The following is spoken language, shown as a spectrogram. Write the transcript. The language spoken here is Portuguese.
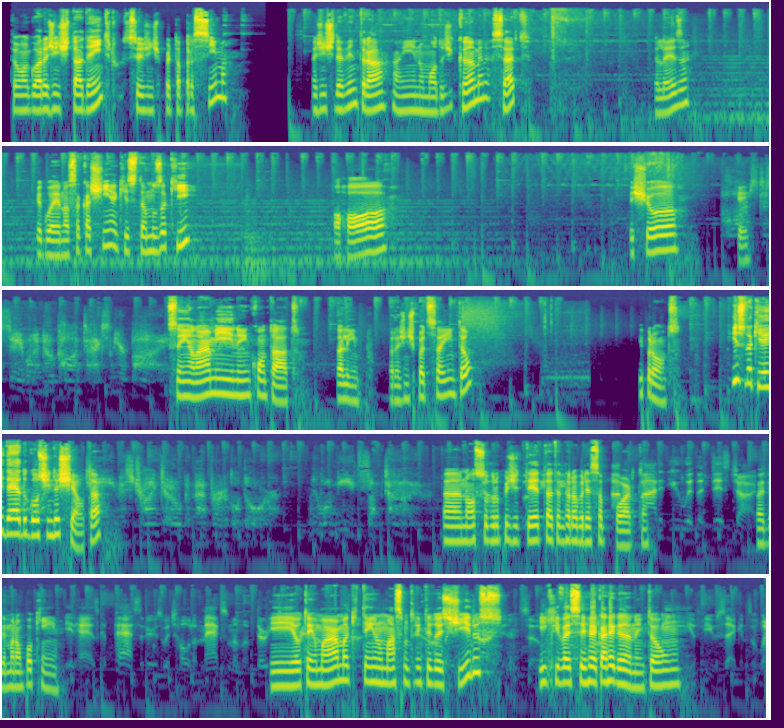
Então agora a gente está dentro, se a gente apertar para cima, a gente deve entrar aí no modo de câmera, certo? Beleza. Pegou aí a nossa caixinha, aqui estamos aqui. Ó. Fechou. Ok. Sem alarme e nem contato. Tá limpo. Agora a gente pode sair então. E pronto. Isso daqui é a ideia do Ghost in the Shell, tá? Ah, nosso grupo de T tá tentando abrir essa porta. Vai demorar um pouquinho. E eu tenho uma arma que tem no máximo 32 tiros e que vai se recarregando. Então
